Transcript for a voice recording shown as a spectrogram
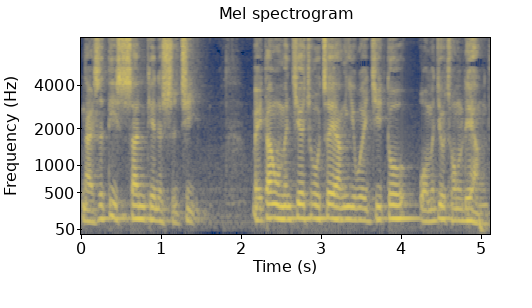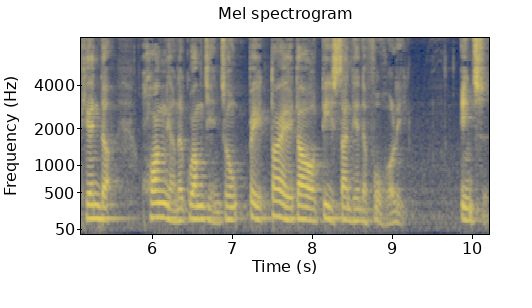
乃是第三天的实际。每当我们接触这样一位基督，我们就从两天的荒凉的光景中被带到第三天的复活里，因此。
